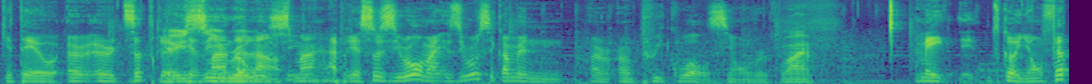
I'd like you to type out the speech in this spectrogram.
qui était un, un titre quasiment de Zero lancement. aussi. Après ça, Zero, mais Zero c'est comme une- un, un prequel si on veut. Ouais. Mais en tout cas, ils ont fait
